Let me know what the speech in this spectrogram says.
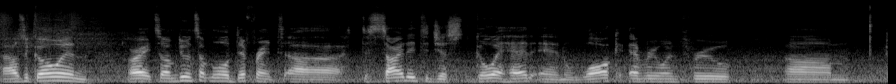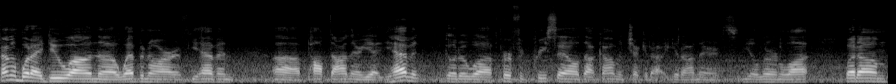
How's it going? All right, so I'm doing something a little different. Uh, decided to just go ahead and walk everyone through um, kind of what I do on the webinar. If you haven't uh, popped on there yet, you haven't, go to uh, perfectpresale.com and check it out. Get on there, you'll learn a lot. But um,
